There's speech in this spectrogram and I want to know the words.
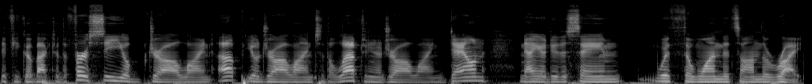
if you go back to the first C, you'll draw a line up, you'll draw a line to the left, and you'll draw a line down. Now you'll do the same with the one that's on the right.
